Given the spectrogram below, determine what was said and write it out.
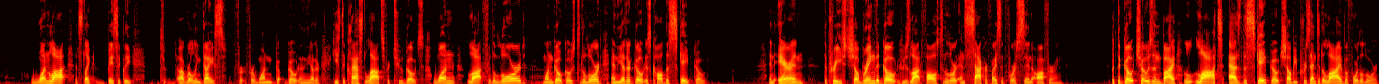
one lot, it's like basically uh, rolling dice for, for one goat and the other. He's to cast lots for two goats. One lot for the Lord, one goat goes to the Lord, and the other goat is called the scapegoat. And Aaron, the priest, shall bring the goat whose lot falls to the Lord and sacrifice it for a sin offering. But the goat chosen by Lot as the scapegoat shall be presented alive before the Lord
